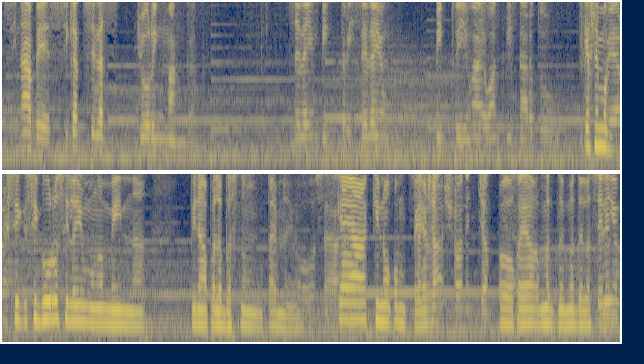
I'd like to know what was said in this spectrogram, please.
sinabi, sikat sila during manga. Sila yung big three. Sila yung big three. Yung ah, One Piece, Naruto. Kasi mag, Pero- sig- siguro sila yung mga main na pinapalabas nung time na yun. Oo, sa, Kaya sa kino-compare. Ja- Shonen Jump. Oo, kaya mad- madalas Sila yung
